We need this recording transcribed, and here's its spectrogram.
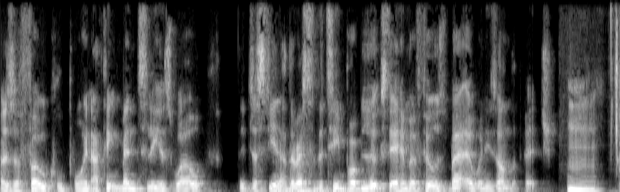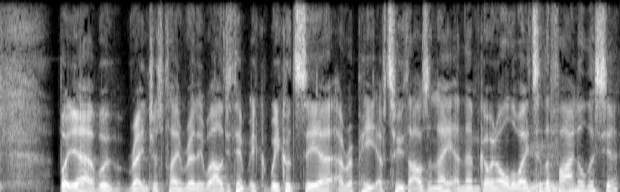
as a focal point. I think mentally as well. They just, you know, the rest of the team probably looks at him and feels better when he's on the pitch. But yeah, with Rangers playing really well, do you think we, we could see a, a repeat of 2008 and them going all the way to the final this year?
